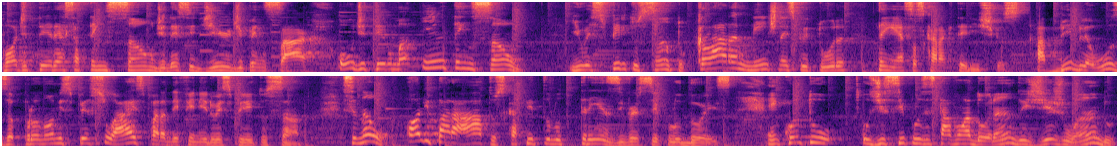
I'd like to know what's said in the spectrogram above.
pode ter essa tensão de decidir, de pensar ou de ter uma intenção e o Espírito Santo, claramente na Escritura, tem essas características. A Bíblia usa pronomes pessoais para definir o Espírito Santo. Se não, olhe para Atos capítulo 13, versículo 2. Enquanto os discípulos estavam adorando e jejuando,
